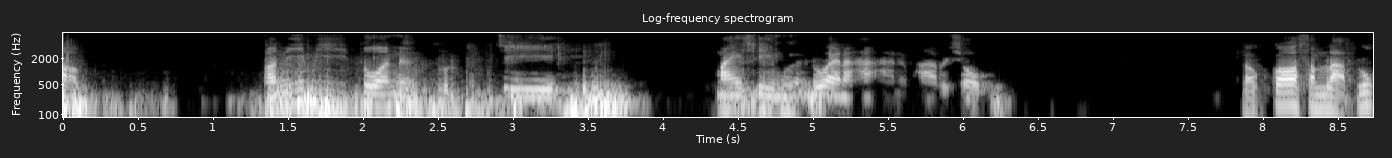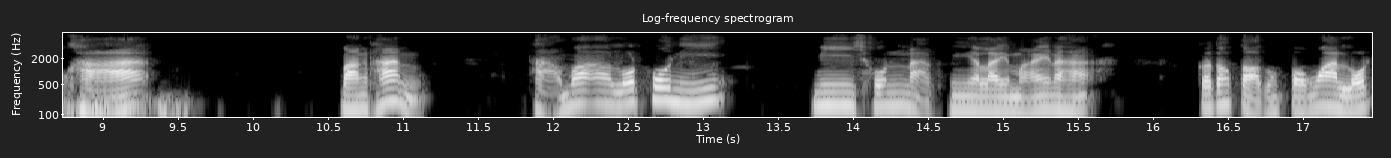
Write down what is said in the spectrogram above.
อบๆตอนนี้มีตัว 1.G ไม่40,000ด้วยนะฮะเดี๋ยวพาไปชม แล้วก็สำหรับลูกค้า บางท่าน ถามว่ารถพวกนี้มีชนหนักมีอะไรไหมนะฮะ ก็ต้องตอบตรงๆว่ารถ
